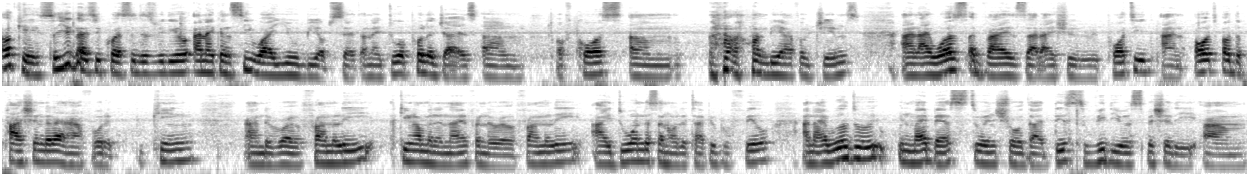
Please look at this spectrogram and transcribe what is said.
Okay, so you guys requested this video, and I can see why you'd be upset, and I do apologize. Um, of course, um, on behalf of James, and I was advised that I should report it, and out of the passion that I have for the king and the royal family, King Ahmed IX and the royal family, I do understand how the Thai people feel, and I will do in my best to ensure that this video, especially. Um,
